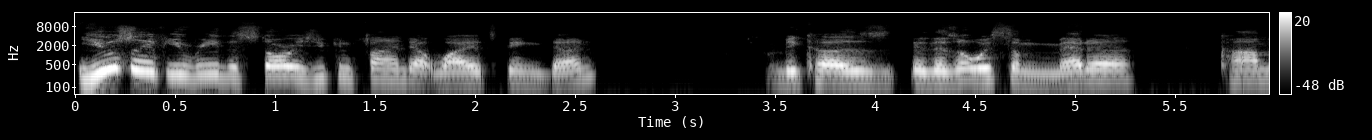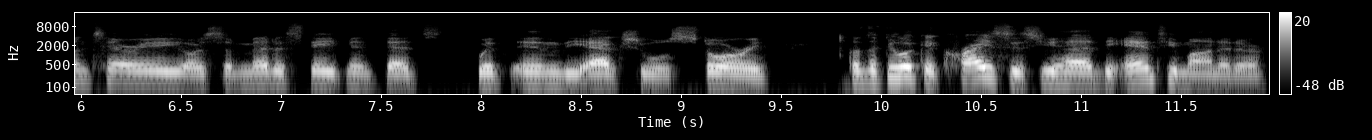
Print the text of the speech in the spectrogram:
usually if you read the stories you can find out why it's being done because there's always some meta commentary or some meta statement that's within the actual story because if you look at crisis you had the anti-monitor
